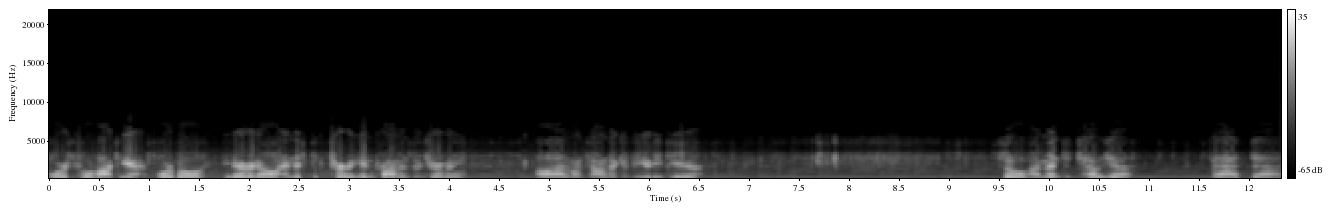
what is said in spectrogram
or Slovakia or both. You never know. And the Thuringian province of Germany. Oh, that one sounds like a beauty too. So I meant to tell you that uh,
